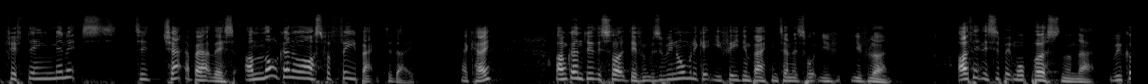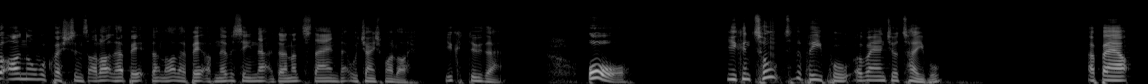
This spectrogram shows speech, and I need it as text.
15 minutes to chat about this. I'm not going to ask for feedback today, okay? I'm going to do this slightly different because we normally get you feeding back and telling us what you've, you've learned. I think this is a bit more personal than that. We've got our normal questions. I like that bit, don't like that bit, I've never seen that, I don't understand, that will change my life. You could do that. Or you can talk to the people around your table about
